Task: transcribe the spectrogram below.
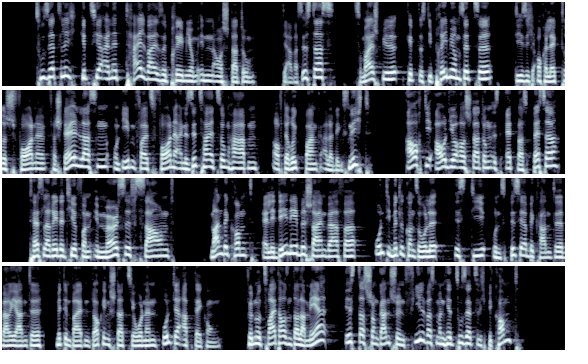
Zusätzlich gibt's hier eine teilweise Premium-Innenausstattung. Ja, was ist das? Zum Beispiel gibt es die Premium-Sitze, die sich auch elektrisch vorne verstellen lassen und ebenfalls vorne eine Sitzheizung haben, auf der Rückbank allerdings nicht. Auch die Audioausstattung ist etwas besser. Tesla redet hier von Immersive Sound. Man bekommt LED-Nebelscheinwerfer und die Mittelkonsole ist die uns bisher bekannte Variante mit den beiden Dockingstationen und der Abdeckung. Für nur 2000 Dollar mehr ist das schon ganz schön viel, was man hier zusätzlich bekommt.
